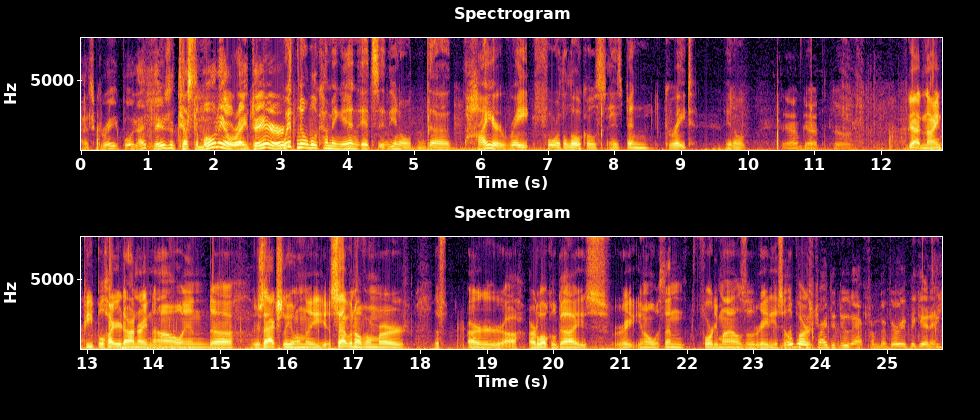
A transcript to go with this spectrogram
That's great, boy. That, there's a testimonial right there. With Noble coming in, it's you know the higher rate for the locals has been great. You know, Yeah, I've got uh, I've got nine people hired on right now, and uh, there's actually only seven of them are the are uh, our local guys, right? You know, within 40 miles of the radius of the park. tried to do that from the very beginning,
